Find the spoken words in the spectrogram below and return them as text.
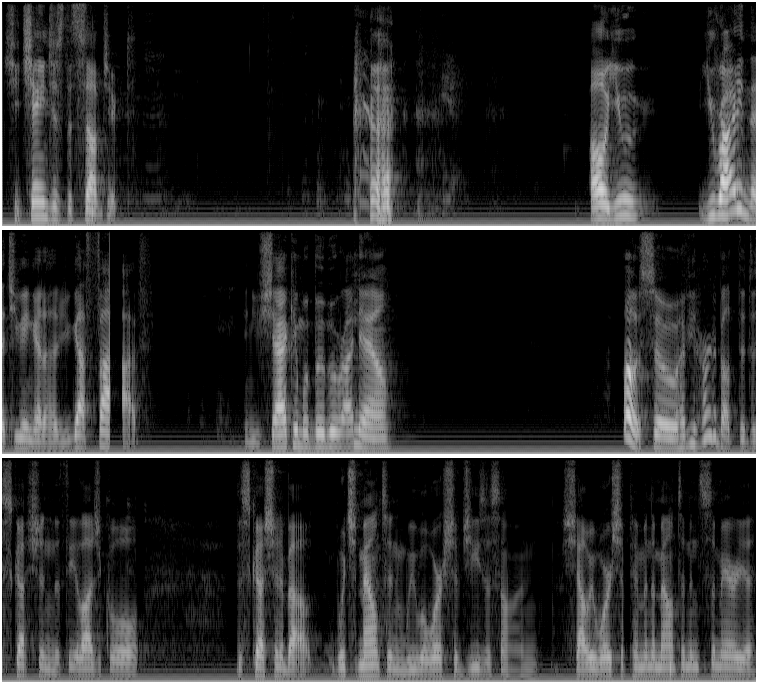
She changes the subject. oh, you, you writing that you ain't got a husband? You got five, and you shacking with Boo Boo right now. Oh, so have you heard about the discussion, the theological discussion about which mountain we will worship Jesus on? Shall we worship him in the mountain in Samaria?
